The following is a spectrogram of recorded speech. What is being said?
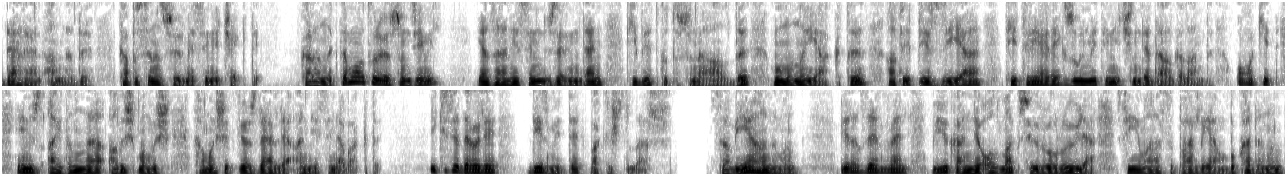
derhal anladı. Kapısının sürmesini çekti. Karanlıkta mı oturuyorsun Cemil? Yazhanesinin üzerinden kibrit kutusunu aldı, mumunu yaktı, hafif bir ziya titreyerek zulmetin içinde dalgalandı. O vakit henüz aydınlığa alışmamış kamaşık gözlerle annesine baktı. İkisi de öyle bir müddet bakıştılar. Sabiye Hanım'ın biraz evvel büyük anne olmak süruruyla siması parlayan bu kadının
